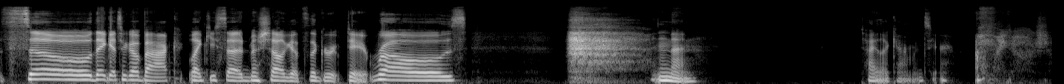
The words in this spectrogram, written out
So they get to go back. Like you said, Michelle gets the group date rose. And then Tyler Cameron's here. Oh my gosh.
